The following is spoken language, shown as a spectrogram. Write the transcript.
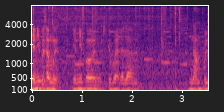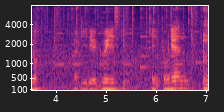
Yang ni pun sama. Yang ni pun kita buat dalam 60 bagi dia grey sikit. Ok kemudian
